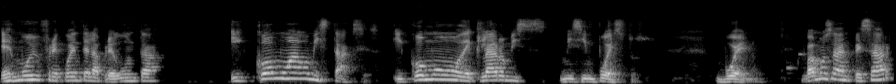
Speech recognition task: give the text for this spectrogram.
es muy frecuente la pregunta, ¿y cómo hago mis taxes? ¿Y cómo declaro mis, mis impuestos? Bueno, vamos a empezar,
